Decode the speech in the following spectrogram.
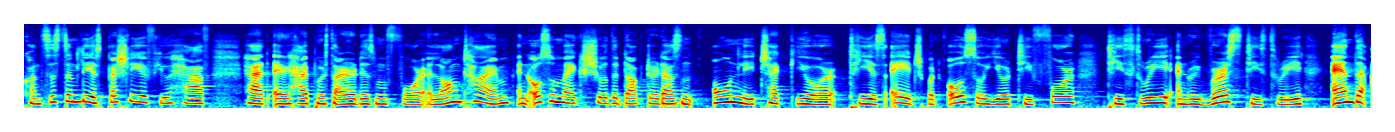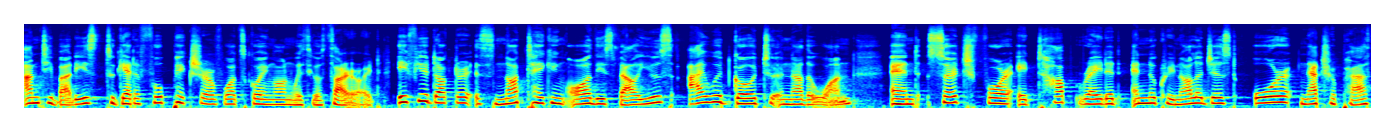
consistently, especially if you have had a hypothyroidism for a long time. And also make sure the doctor doesn't only check your TSH, but also your T4, T3, and reverse T3 and the antibodies to get a full picture of what's going on with your thyroid. If your doctor is not taking all these values, I would go to another one and search for a top rated endocrinologist or naturopath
